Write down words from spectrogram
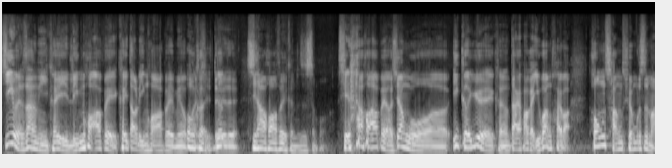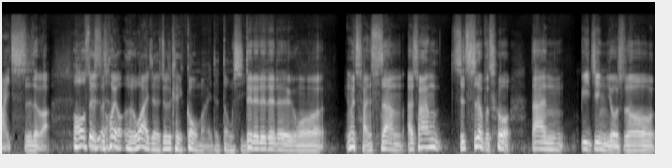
基本上你可以零花费，可以到零花费没有关系。Okay, 对对对，其他花费可能是什么？其他花费哦像我一个月可能大概花个一万块吧，通常全部都是买吃的吧。哦，所以是会有额外的，就是可以购买的东西。对对对对对，我因为船上呃，船上其实吃的不错，但毕竟有时候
